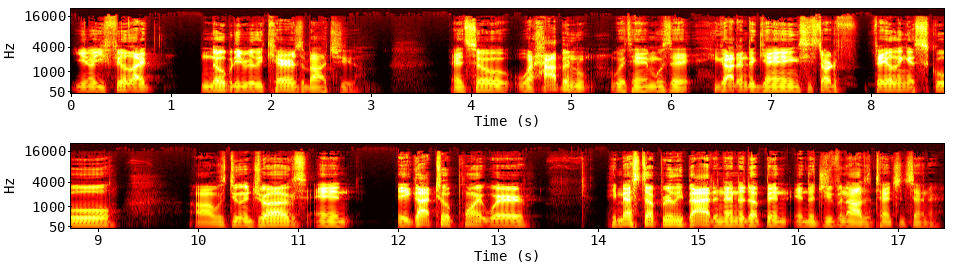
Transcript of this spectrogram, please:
you know you feel like nobody really cares about you. And so what happened with him was that he got into gangs, he started failing at school, uh, was doing drugs, and it got to a point where he messed up really bad and ended up in, in the juvenile detention center.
